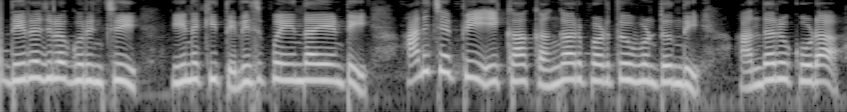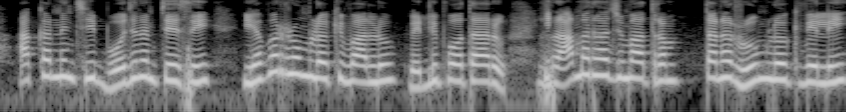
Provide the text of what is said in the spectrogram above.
ధీరజుల గురించి ఈయనకి తెలిసిపోయిందా ఏంటి అని చెప్పి ఇక కంగారు పడుతూ ఉంటుంది. అందరూ కూడా అక్కడి నుంచి భోజనం చేసి ఎవరి రూమ్లోకి వాళ్ళు వెళ్ళిపోతారు? రామరాజు మాత్రం తన రూమ్లోకి వెళ్ళి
